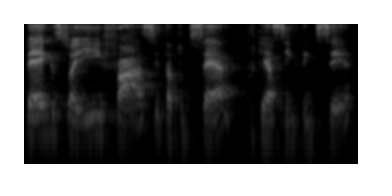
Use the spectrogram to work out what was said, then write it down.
pega isso aí e faça, e tá tudo certo, porque é assim que tem que ser.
